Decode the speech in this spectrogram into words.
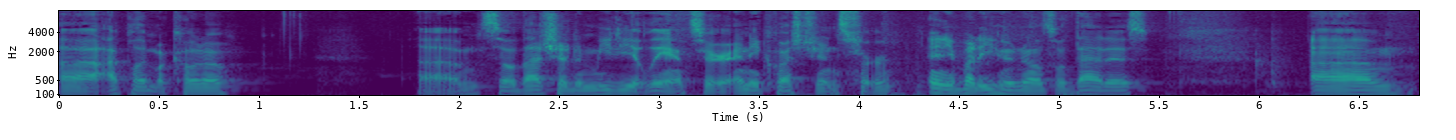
Uh I play Makoto. Um so that should immediately answer any questions for anybody who knows what that is. Um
